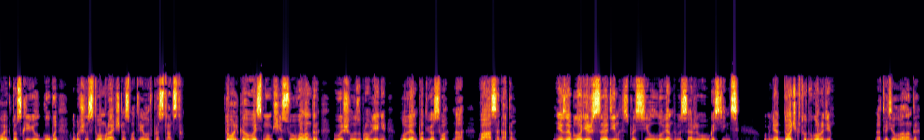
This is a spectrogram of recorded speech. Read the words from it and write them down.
Кое-кто скривил губы, но большинство мрачно смотрело в пространство. Только в восьмом часу Валандер вышел из управления. Лувен подвез его на Ваасагатан. — Не заблудишься один? — спросил Лувен, высаживая в гостинице. — У меня дочка тут в городе, — ответил Валандер.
